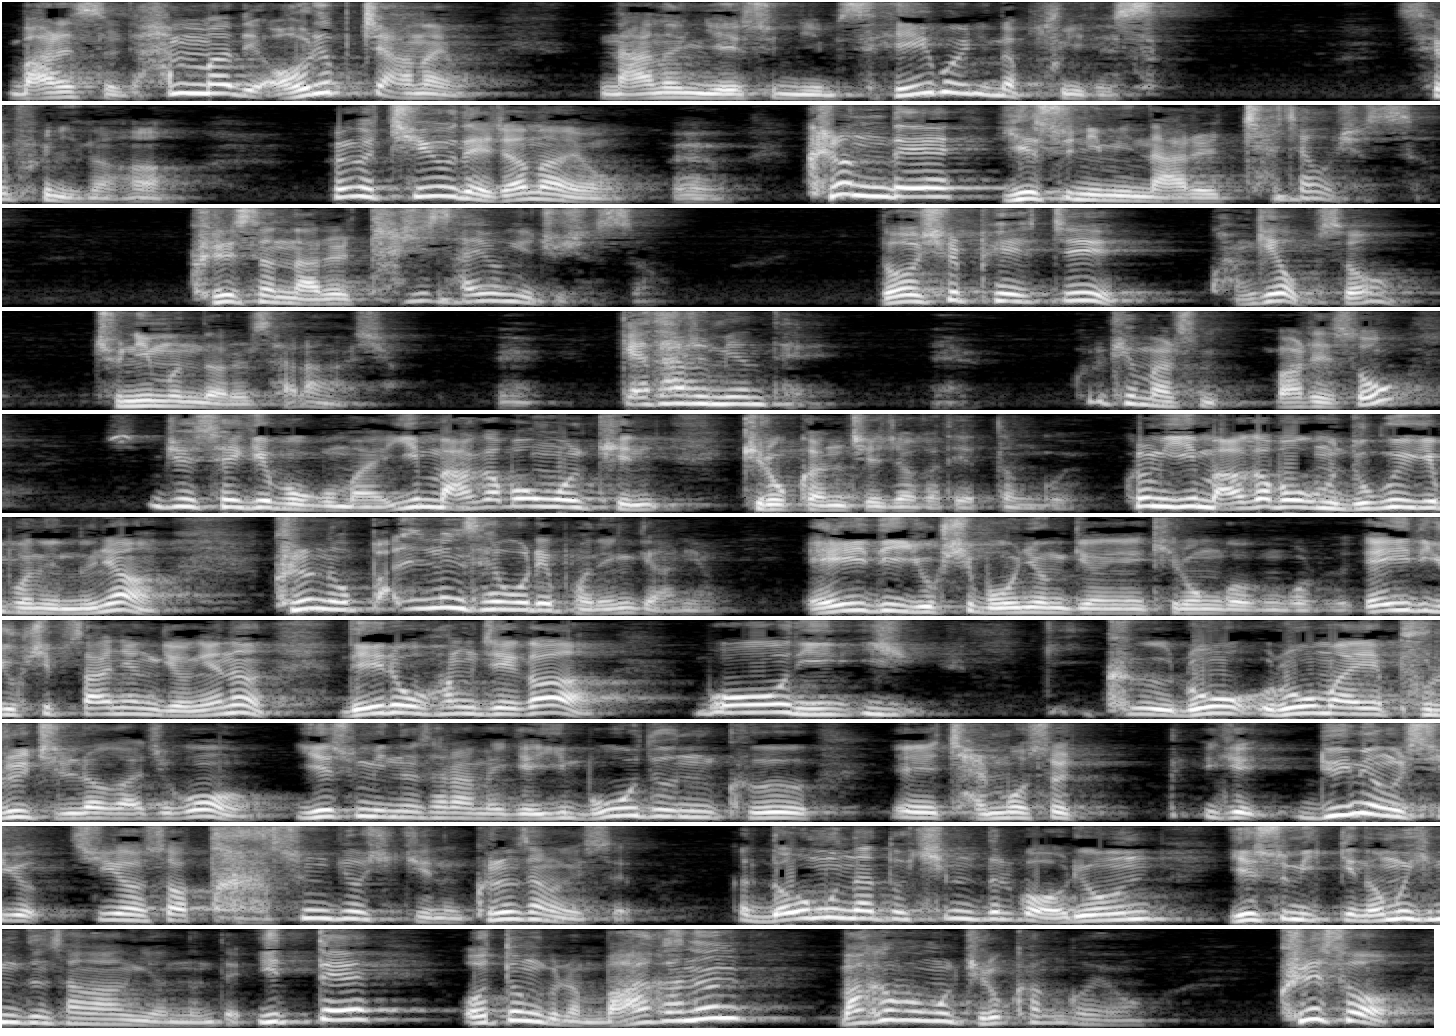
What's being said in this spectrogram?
말했을 때 한마디 어렵지 않아요. 나는 예수님 세 번이나 부인했어. 세 번이나. 그러니까 치유되잖아요. 예. 그런데 예수님이 나를 찾아오셨어. 그래서 나를 다시 사용해 주셨어. 너 실패했지? 관계없어. 주님은 너를 사랑하셔. 예. 깨달으면 돼. 예. 그렇게 말씀, 말해서 이제 세계복음화에 이 마가복음을 기, 록한 제자가 됐던 거예요. 그럼 이 마가복음은 누구에게 보냈느냐? 그런 빨린 세월에 보낸 게 아니에요. AD 65년경에 기록한 걸로. AD 64년경에는 네로 황제가 뭐, 이, 이, 그 로, 로마에 불을 질러가지고 예수 믿는 사람에게 이 모든 그 예, 잘못을 이게 누명을 씌워서 다 순교시키는 그런 상황이었어요. 그러니까 너무나도 힘들고 어려운 예수 믿기 너무 힘든 상황이었는데 이때 어떤 거냐 마가는 마가복음을 기록한 거예요. 그래서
